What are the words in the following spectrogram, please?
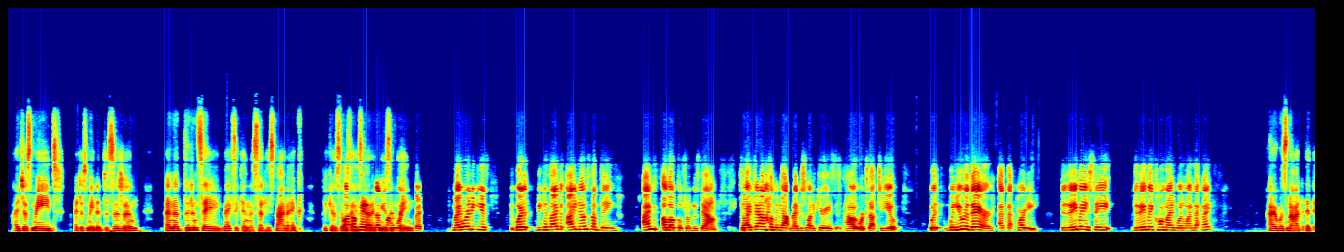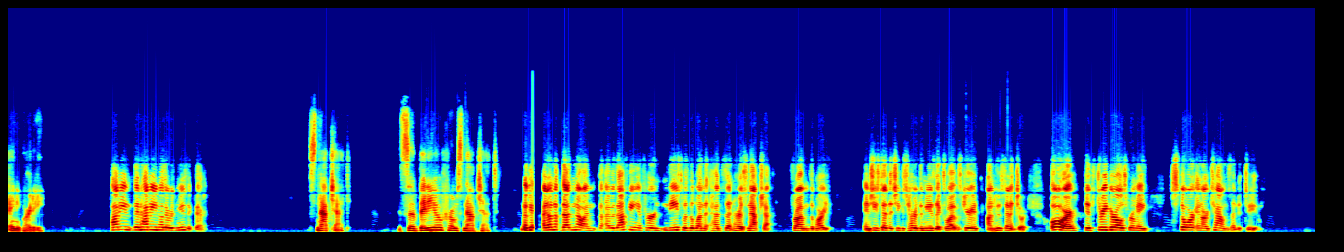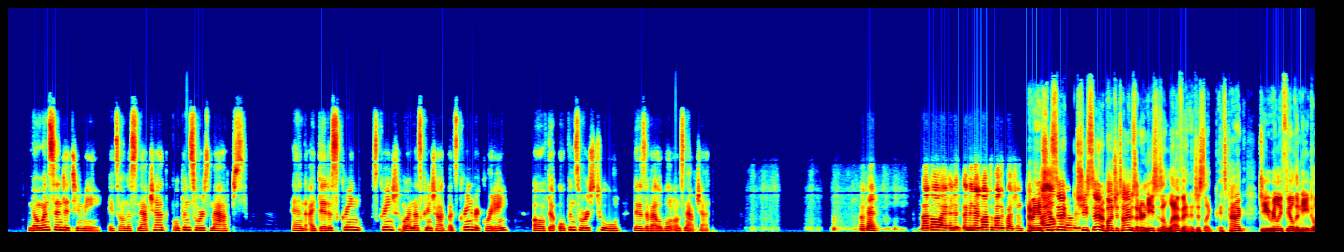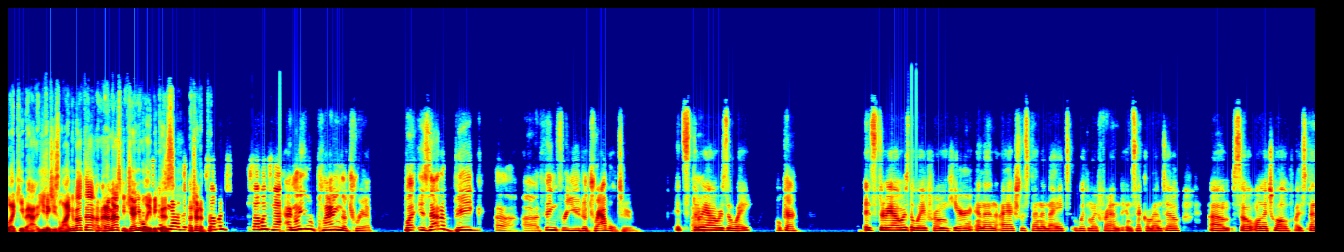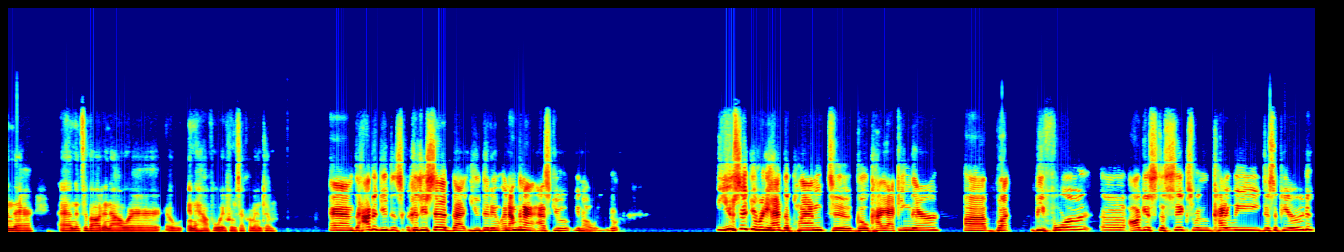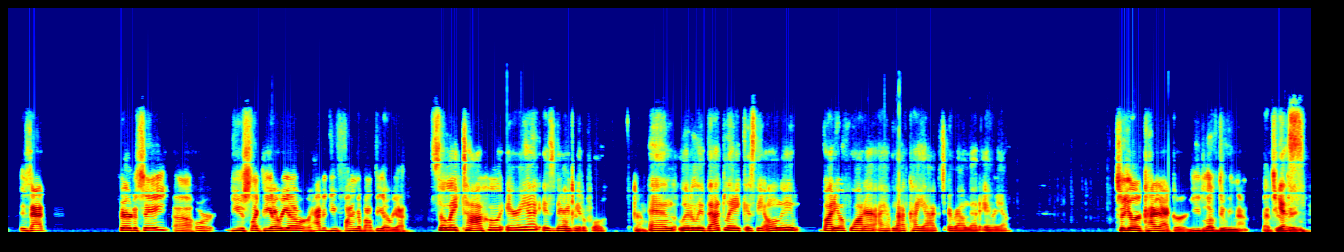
I just made I just made a decision, and I didn't say Mexican, I said Hispanic because it was Well, a Hispanic that's my music wording, thing. but my wording is what because I I know something. I'm a local from this town, so I found something out, and I just want to curious how it works out to you. When you were there at that party, did anybody say? Did anybody call nine one one that night? I was not at any party. How do you then? How do you know there was music there? Snapchat. It's a video from Snapchat. Okay, I don't know that. No, I'm. I was asking if her niece was the one that had sent her a Snapchat from the party, and she said that she heard the music. So I was curious on who sent it to her, or did three girls from a store in our town send it to you? No one sent it to me. It's on the Snapchat open source maps. And I did a screen screen or not screenshot, but screen recording of the open source tool that is available on Snapchat. Okay, that's all. I, I mean, there's lots of other questions. I mean, and I she said she said a bunch of times that her niece is 11. It's just like it's kind of. Do you really feel the need to like keep? at- Do you think she's lying about that? And I'm asking genuinely because she I'm trying to. Someone's, someone snap. I know you were planning the trip, but is that a big uh, uh, thing for you to travel to? It's three Uh, hours away. Okay. It's three hours away from here. And then I actually spent a night with my friend in Sacramento. Um, so on the 12th, I spent there, and it's about an hour and a half away from Sacramento. And how did you dis because you said that you didn't and I'm gonna ask you, you know, you said you already had the plan to go kayaking there, uh, but before uh August the 6th when Kiely disappeared, is that fair to say? Uh or do you like the area, or how did you find about the area? So Lake Tahoe area is very Okay. beautiful. Okay. And literally that lake is the only body of water I have not kayaked around that area. So you're a kayaker. You love doing that. That's your Yes. thing.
